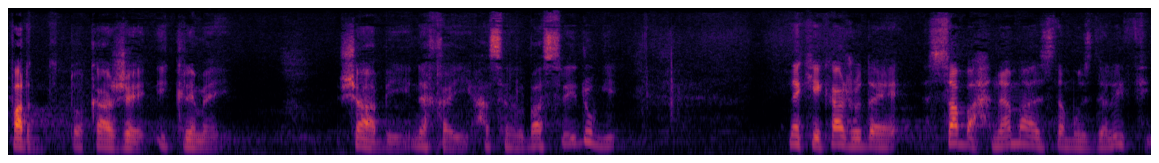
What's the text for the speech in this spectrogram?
Fard, to kaže i Krimej, Šabi, Nehaj, Hasan al-Basri i drugi. Neki kažu da je sabah namaz na muzdelifi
